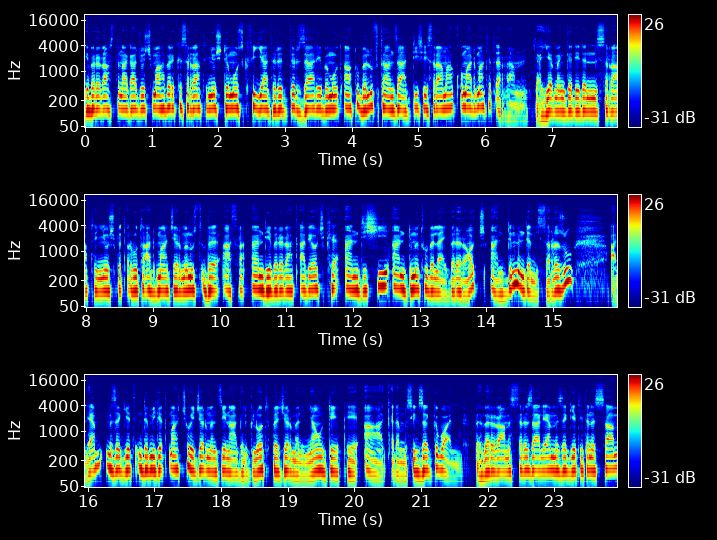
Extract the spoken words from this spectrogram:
የበረራ አስተናጋጆች ማህበር ከሰራተኞች ደሞዝ ክፍያ ድርድር ዛሬ በመውጣቱ በሉፍታንዛ አዲስ የስራ ማቆም አድማ ተጠራ። የአየር መንገድ የደህንነት ሰራተኞች በጠሩት አድማ ጀርመን ውስጥ በ11 የበረራ ጣቢያዎች ከ1100 በላይ በረራዎች አንድም እንደሚሰረዙ አሊያም መዘግየት እንደሚገጥማቸው የጀርመን ዜና አገልግሎት በጀርመንኛው ዴፔአ ቀደም ሲል ዘግቧል። በበረራ መሰረዝ አሊያም መዘግየት የተነሳም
